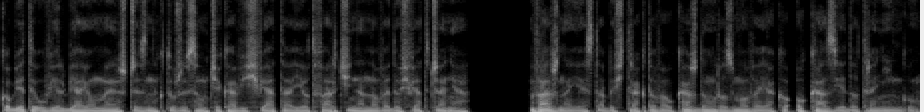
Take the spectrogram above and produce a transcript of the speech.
Kobiety uwielbiają mężczyzn, którzy są ciekawi świata i otwarci na nowe doświadczenia. Ważne jest, abyś traktował każdą rozmowę jako okazję do treningu.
